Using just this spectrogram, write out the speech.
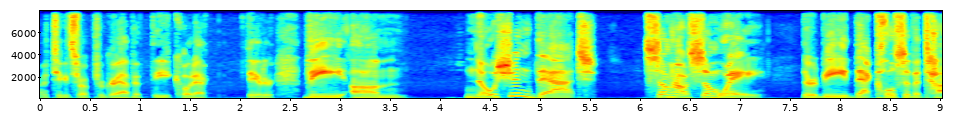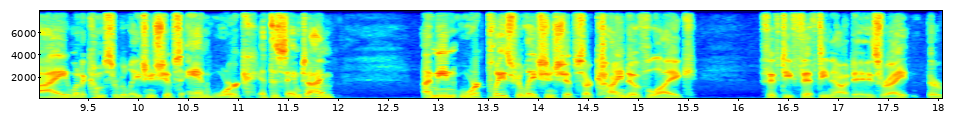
Our tickets are up for grab at the Kodak Theater. The um, notion that somehow, some way, there would be that close of a tie when it comes to relationships and work at the same time. I mean, workplace relationships are kind of like 50 50 nowadays, right? They're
